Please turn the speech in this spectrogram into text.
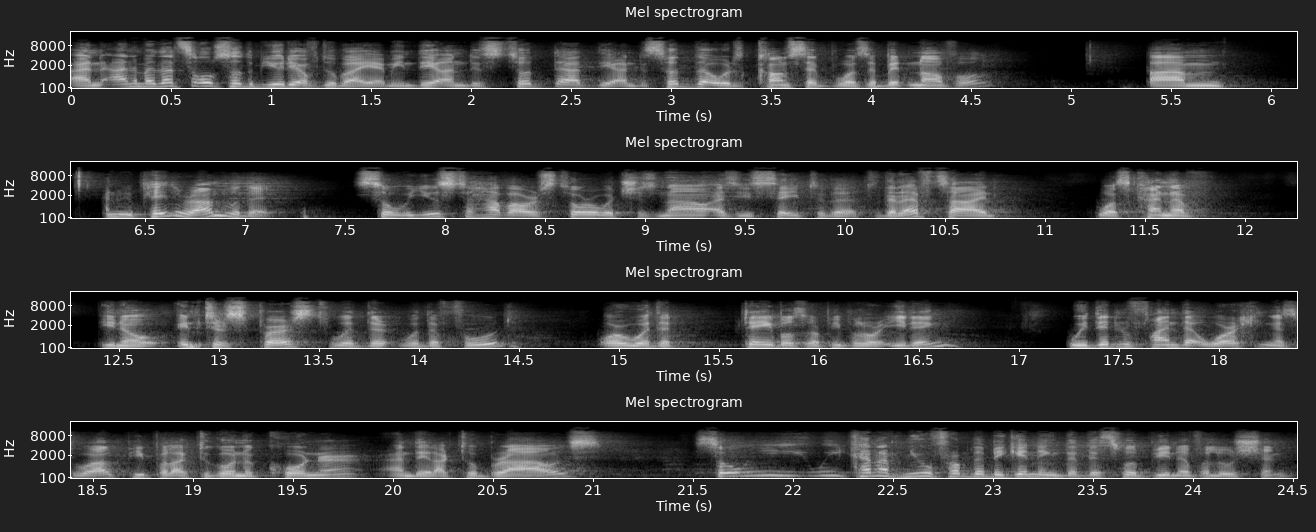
And, and but that's also the beauty of Dubai. I mean, they understood that. They understood that the concept was a bit novel um, and we played around with it. So we used to have our store, which is now, as you say, to the to the left side, was kind of, you know, interspersed with the with the food or with the tables where people were eating. We didn't find that working as well. People like to go in a corner and they like to browse. So we we kind of knew from the beginning that this would be an evolution,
